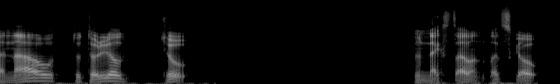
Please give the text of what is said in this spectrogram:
and now tutorial 2. The next island, let's go.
